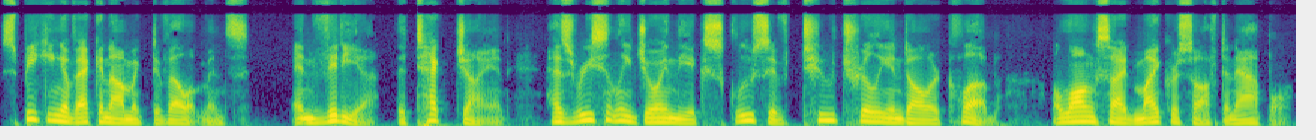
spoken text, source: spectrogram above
Speaking of economic developments, NVIDIA, the tech giant, has recently joined the exclusive $2 trillion club alongside Microsoft and Apple.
